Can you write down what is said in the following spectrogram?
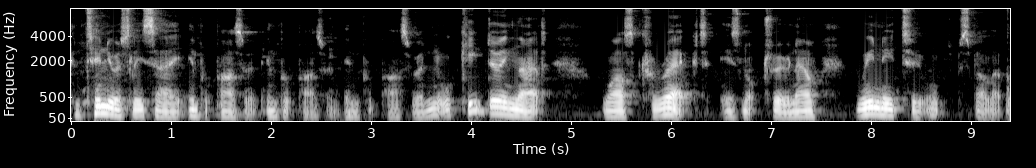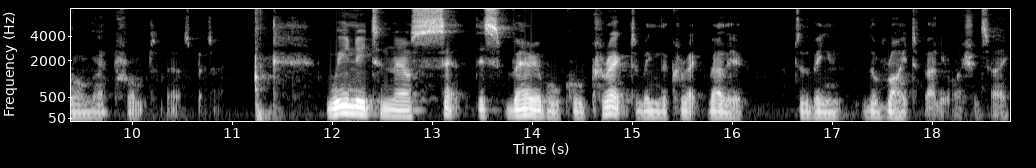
continuously say input password, input password, input password, and it will keep doing that whilst correct is not true. Now we need to oops, spell that wrong there, prompt, that's better we need to now set this variable called correct to being the correct value, to being the right value, I should say.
